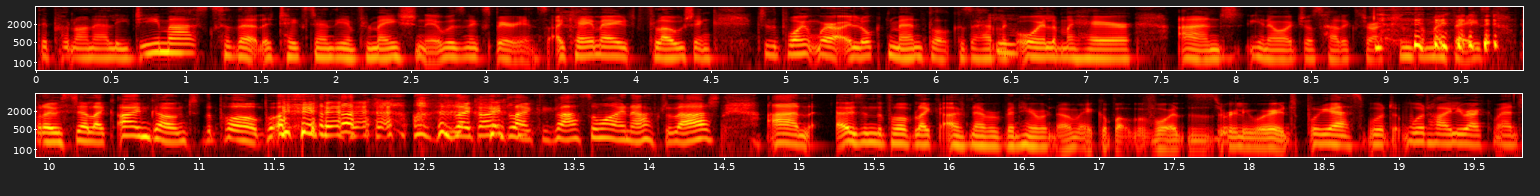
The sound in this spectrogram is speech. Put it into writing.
They put on LED masks so that it takes down the inflammation. It was an experience. I came out floating to the point where I looked mental because I had like Mm. oil in my hair and you know I just had extractions on my face. But I was still like, I'm going to the pub. I was like, I'd like a glass of wine after that. And I was in the pub like I've never been here with no makeup on before. This is really weird. But yes, would would highly recommend.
